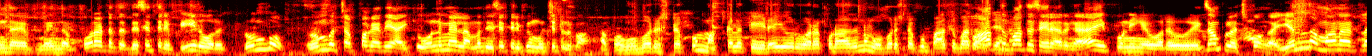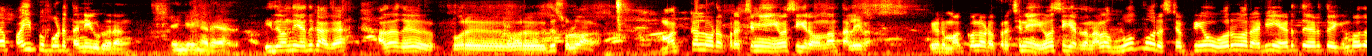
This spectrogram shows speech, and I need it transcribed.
இந்த இந்த போராட்டத்தை திசை திருப்பி இது ஒரு ரொம்ப ரொம்ப சப்ப கதையாக்கி ஒண்ணுமே இல்லாம திசை திருப்பி முடிச்சிட்டு இருப்பாங்க. அப்போ ஒவ்வொரு ஸ்டெப்பும் மக்களுக்கு இடையூறு வரக்கூடாதுன்னு ஒவ்வொரு ஸ்டெப்பும் பார்த்து பார்த்து பார்த்து. பார்த்து செய்யறாருங்க இப்போ நீங்க ஒரு ஒரு எக்ஸாம்பிள் வச்சுக்கோங்க. எந்த மாநாட்டுல பைப்பு போட்டு தண்ணி விடுறாங்க எங்கேயும் கிடையாது. இது வந்து எதுக்காக? அதாவது ஒரு ஒரு இது சொல்லுவாங்க. மக்களோட பிரச்சனையை யோசிக்கிறவன் தான் தலைவன். இவர் மக்களோட பிரச்சனையை யோசிக்கிறதுனால ஒவ்வொரு ஸ்டெப்பையும் ஒரு ஒரு அடியும் எடுத்து எடுத்து வைக்கும்போது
